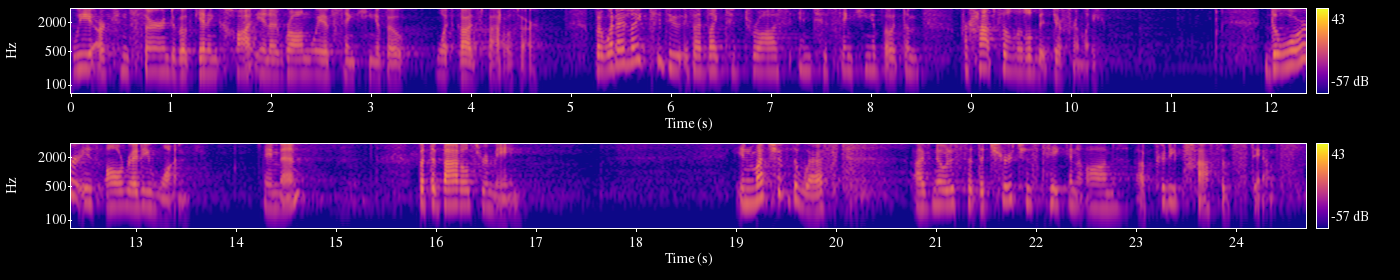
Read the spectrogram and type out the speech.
we are concerned about getting caught in a wrong way of thinking about what God's battles are. But what I'd like to do is I'd like to draw us into thinking about them perhaps a little bit differently. The war is already won. Amen? But the battles remain. In much of the West, I've noticed that the church has taken on a pretty passive stance.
